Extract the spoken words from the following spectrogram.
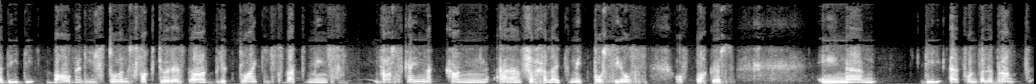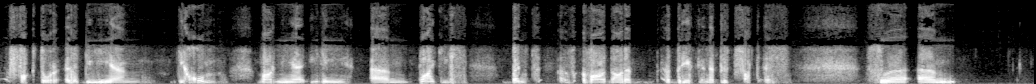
die die behalwe die stollingsfaktore is daar bloedplaatjies wat mens waarskynlik kan uh, vergelyk met possiels of plakkers. En ehm um, die uh, von Willebrand faktor is die um, die gom waarmee u die ehm um, plaatjies bind waar daar 'n breek in 'n bloedvat is. So ehm um,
